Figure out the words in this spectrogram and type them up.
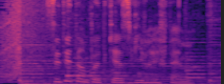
C'était un podcast Vivre FM.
